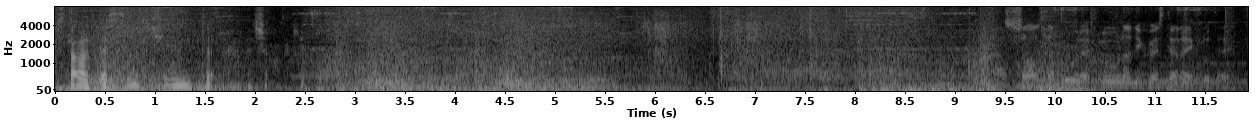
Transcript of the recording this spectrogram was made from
Stava il pezzo decente. Facciamo così. Assolda pure una di queste reclute.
